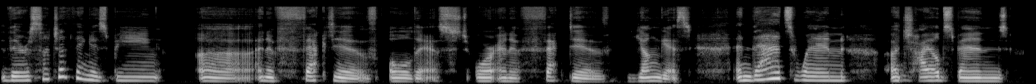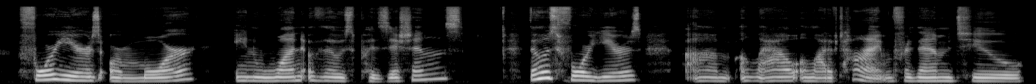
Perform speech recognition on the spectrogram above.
there's such a thing as being uh, an effective oldest or an effective youngest. And that's when a child spends four years or more in one of those positions. Those four years um, allow a lot of time for them to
